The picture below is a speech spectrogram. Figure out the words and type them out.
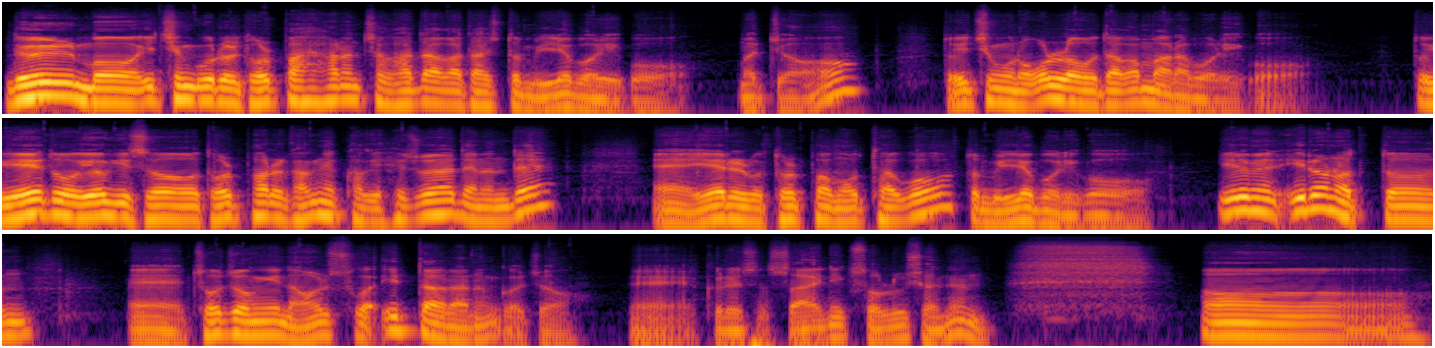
늘 뭐 이 친구를 돌파하는 척 하다가 다시 또 밀려버리고 맞죠? 또 이 친구는 올라오다가 말아버리고 또 얘도 여기서 돌파를 강력하게 해줘야 되는데 예, 얘를 돌파 못하고 또 밀려버리고 이러면 이런 어떤 예, 조정이 나올 수가 있다라는 거죠. 예, 그래서 사이닉 솔루션은 어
